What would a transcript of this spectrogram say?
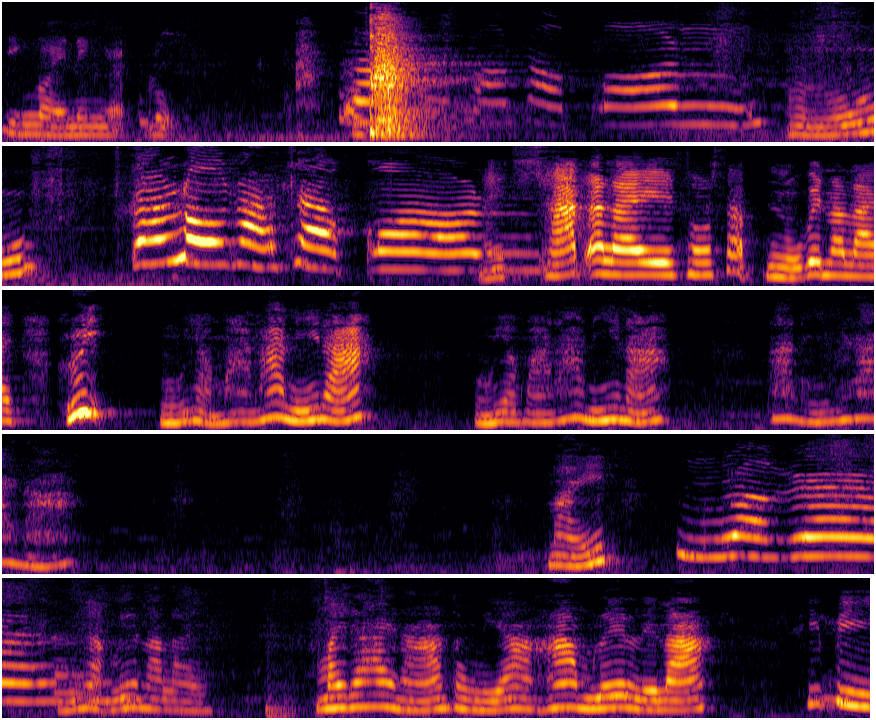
อีกหน่อยหนึ่งอะลูกโทรศัพท์ก่อนอื ชาร์จอะไรโทรศัพท์หนูเป็นอะไรเฮ้ยหนูอย่ามาหน้านี้นะหนูอย่ามาหน้านี้นะหน้านี้ไม่ได้นะ ไหนอยากเล่หนูอยากเล่นอะไร ไม่ได้นะ ตรงเนี้ยห้ามเล่นเลยนะพี่บี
